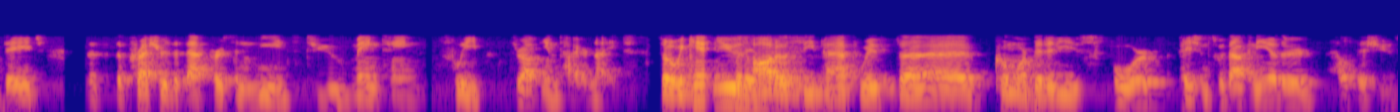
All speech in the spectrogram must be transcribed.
stage, the the pressure that that person needs to maintain sleep throughout the entire night. So we can't use auto CPAP with uh, comorbidities for patients without any other health issues.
